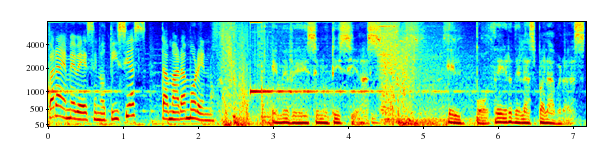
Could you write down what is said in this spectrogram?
Para MBS Noticias, Tamara Moreno. MBS Noticias. El poder de las palabras.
